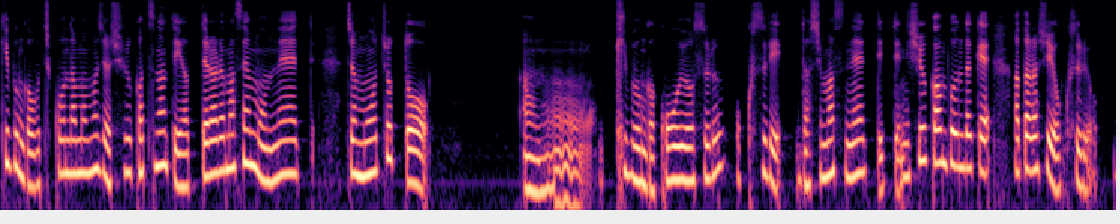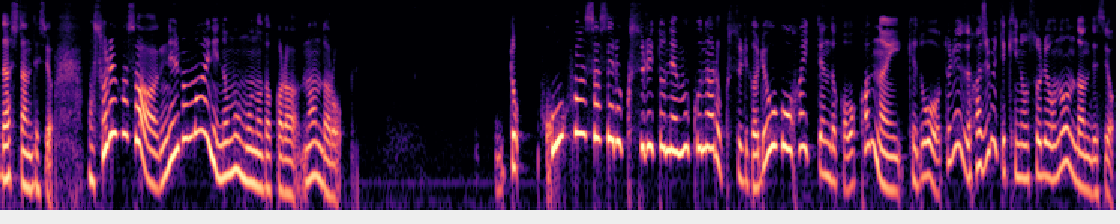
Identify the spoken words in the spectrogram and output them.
気分が落ち込んだままじゃ就活なんてやってられませんもんねって。じゃあもうちょっと、あのー、気分が高揚するお薬出しますねって言って2週間分だけ新しいお薬を出したんですよ。まあ、それがさ、寝る前に飲むものだから、なんだろう。ど、興奮させる薬と眠くなる薬が両方入ってんだかわかんないけど、とりあえず初めて昨日それを飲んだんですよ。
